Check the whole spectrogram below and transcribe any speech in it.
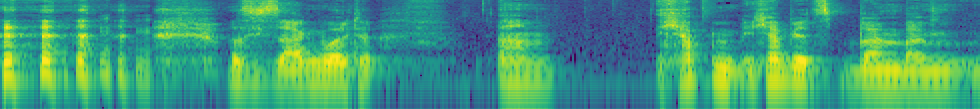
was ich sagen wollte, ähm, ich habe ich hab jetzt beim, beim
